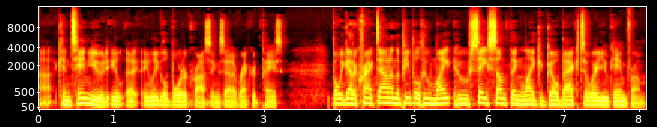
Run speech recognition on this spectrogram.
uh, continued Ill- uh, illegal border crossings at a record pace. But we got to crack down on the people who might who say something like "go back to where you came from."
